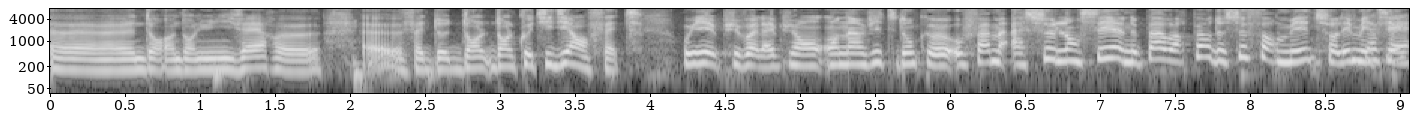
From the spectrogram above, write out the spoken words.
euh, dans, dans l'univers, euh, dans, dans, le quotidien en fait. Oui, et puis voilà, et puis on, on invite donc aux femmes à se lancer, à ne pas avoir peur de se former sur les métiers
